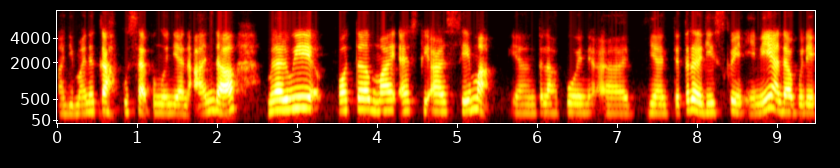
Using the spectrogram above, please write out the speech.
uh, di manakah pusat pengundian anda melalui portal My SPR Semak yang telah pun uh, yang tertera di skrin ini. Anda boleh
